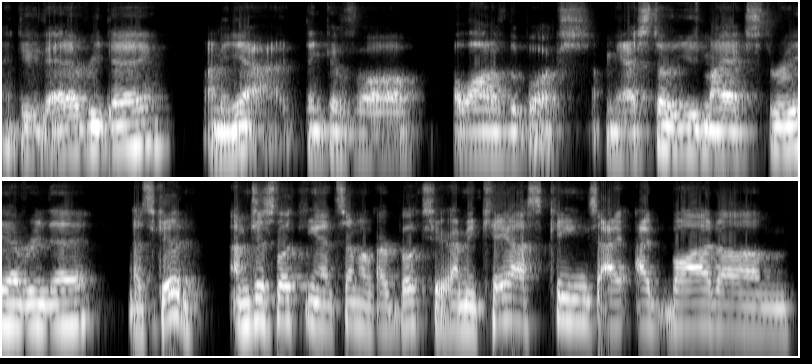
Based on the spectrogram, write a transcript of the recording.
I do that every day. I mean, yeah, I think of uh, a lot of the books. I mean, I still use my X3 every day. That's good. I'm just looking at some of our books here. I mean, Chaos Kings, I, I bought um,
